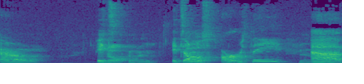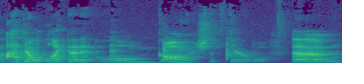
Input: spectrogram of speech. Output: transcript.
uh, it's No, I don't either. it's almost earthy. Yeah. Um, I don't like that at all. Mm, Gosh, that's terrible. Um,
